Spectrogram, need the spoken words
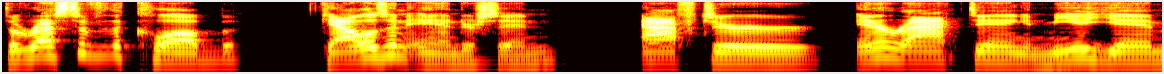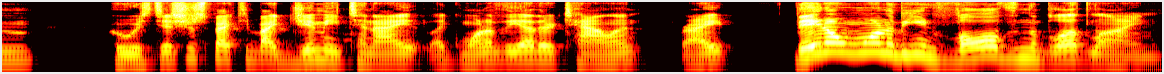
the rest of the club, Gallows and Anderson, after interacting and Mia Yim, who was disrespected by Jimmy tonight, like one of the other talent, right? They don't want to be involved in the bloodline.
